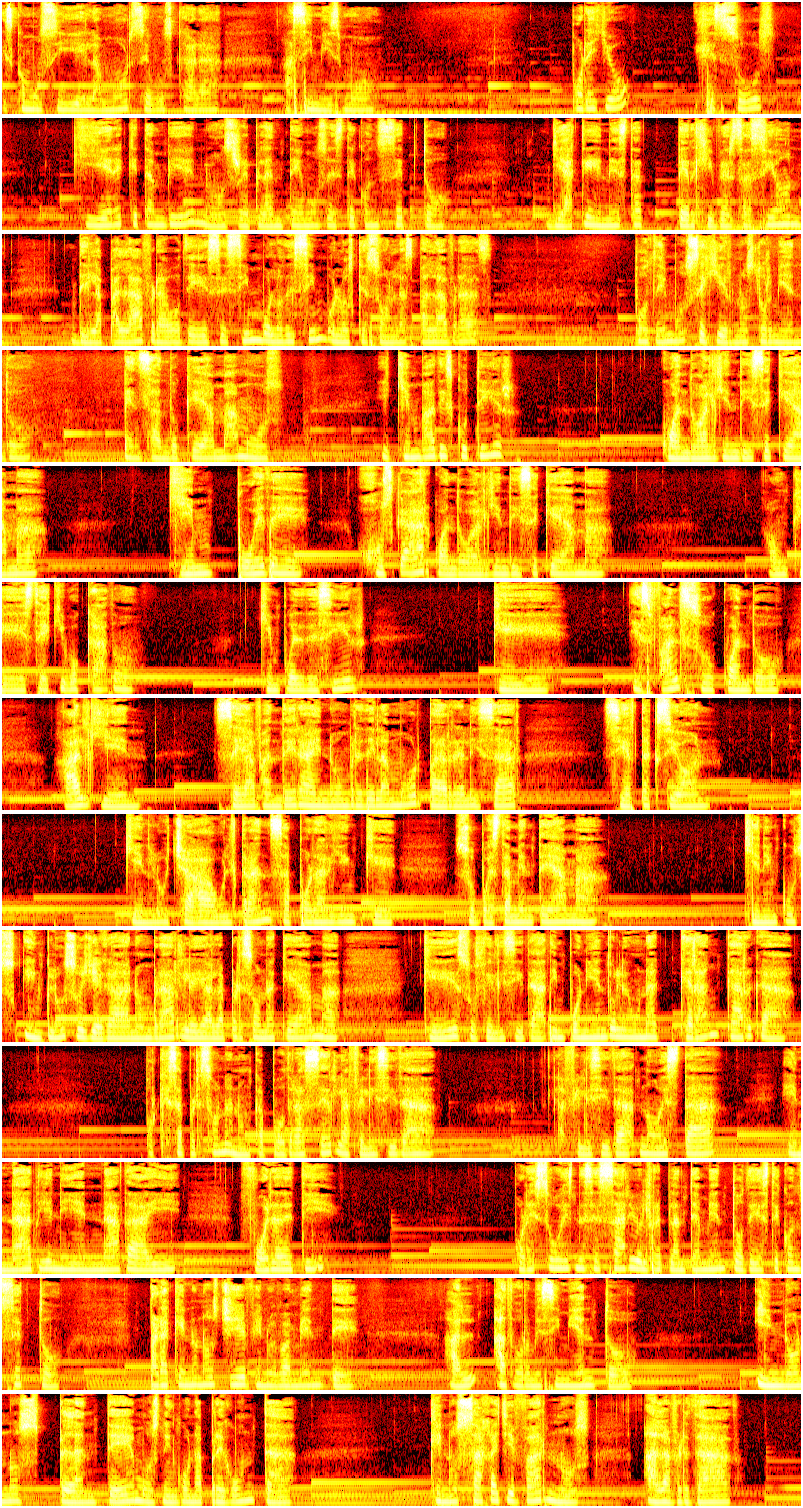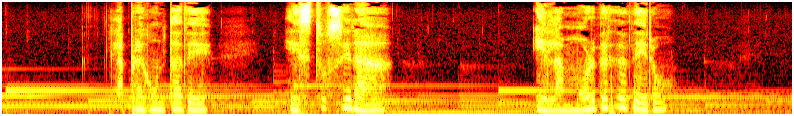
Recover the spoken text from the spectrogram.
es como si el amor se buscara a sí mismo. Por ello, Jesús quiere que también nos replantemos este concepto, ya que en esta tergiversación de la palabra o de ese símbolo de símbolos que son las palabras, podemos seguirnos durmiendo pensando que amamos. ¿Y quién va a discutir? Cuando alguien dice que ama, ¿quién puede juzgar cuando alguien dice que ama, aunque esté equivocado? ¿Quién puede decir que es falso cuando alguien sea bandera en nombre del amor para realizar cierta acción, quien lucha a ultranza por alguien que supuestamente ama, quien incluso, llega a nombrarle a la persona que ama que es su felicidad, imponiéndole una gran carga, porque esa persona nunca podrá ser la felicidad. La felicidad no está en nadie ni en nada ahí fuera de ti. Por eso es necesario el replanteamiento de este concepto para que no nos lleve nuevamente al adormecimiento y no nos planteemos ninguna pregunta que nos haga llevarnos a la verdad. La pregunta de, ¿esto será el amor verdadero?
